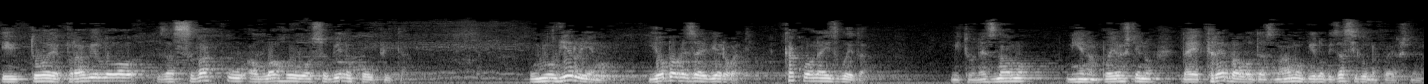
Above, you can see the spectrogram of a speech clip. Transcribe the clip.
I to je pravilo za svaku Allahovu osobinu koju pita. U nju vjerujemo i obaveza je vjerovati. Kako ona izgleda? Mi to ne znamo, nije nam pojašnjeno. Da je trebalo da znamo bilo bi zasigurno pojašnjeno.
